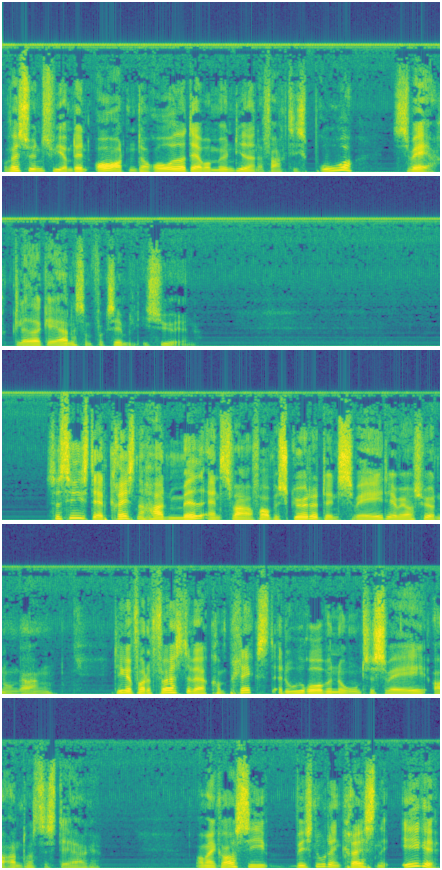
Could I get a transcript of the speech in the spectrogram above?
Og hvad synes vi om den orden, der råder der, hvor myndighederne faktisk bruger svær, glad og gerne, som for eksempel i Syrien? Så siges det, at kristne har et medansvar for at beskytte den svage. Det har vi også hørt nogle gange. Det kan for det første være komplekst at udråbe nogen til svage og andre til stærke. Og man kan også sige, hvis nu den kristne ikke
